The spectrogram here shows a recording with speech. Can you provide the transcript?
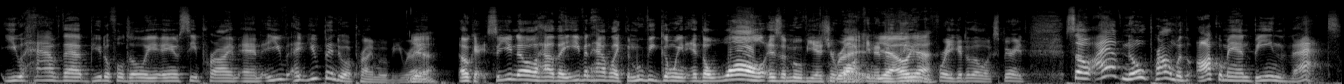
you have that beautiful Dolby AMC Prime, and you you've been to a Prime movie, right? Yeah. Okay, so you know how they even have like the movie going in the wall is a movie as you're Right. walking in Yeah, the oh, theater yeah. before you get to the whole experience. So I have no problem with Aquaman being that.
